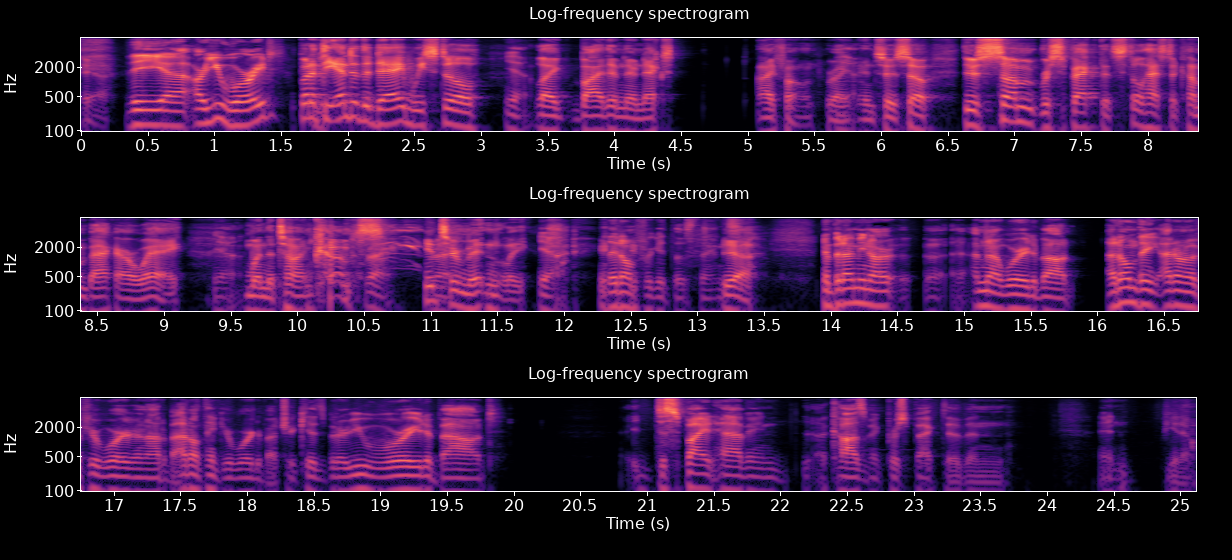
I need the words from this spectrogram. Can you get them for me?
Yeah. The uh, are you worried? But at the end of the day, we still Yeah. like buy them their next iPhone, right? Yeah. And so so there's some respect that still has to come back our way Yeah. when the time comes, Right, right. intermittently. Yeah. They don't forget those things. Yeah. No, but I mean, are, uh, I'm not worried about. I don't think. I don't know if you're worried or not. About, I don't think you're worried about your kids. But are you worried about, despite having a cosmic perspective and and you know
